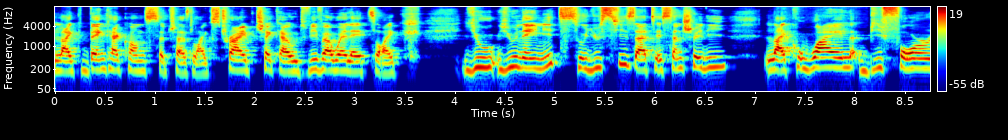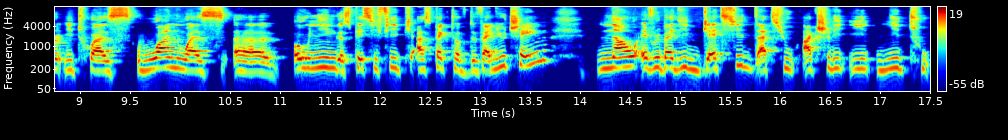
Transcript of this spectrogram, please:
like bank accounts such as like Stripe, Checkout, Viva Wallet, like you you name it. So you see that essentially, like while before it was one was uh, owning a specific aspect of the value chain, now everybody gets it that you actually need to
